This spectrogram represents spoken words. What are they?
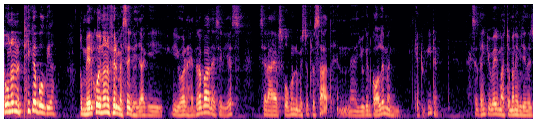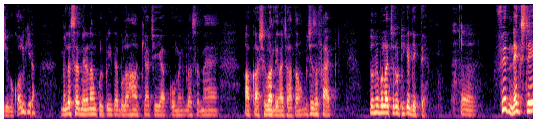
तो उन्होंने ठीक है बोल दिया। तो मेरे को इन्होंने फिर मैसेज भेजा कि you are in Hyderabad I said yes sir I have spoken to Mister Prasad and you can call him and get to meet him ऐसे थैंक यू वेरी मच तो मैंने विजेंद्र जी को कॉल किया। मैंने बोला सर मेरा नाम कुलप्रीत है. बोला हाँ क्या चाहिए आपको? मैंने बोला सर मैं आपका आशीर्वाद लेना चाहता हूँ विच इज़ अ फैक्ट तो उन्होंने बोला चलो ठीक है देखते हैं. हाँ, फिर नेक्स्ट डे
